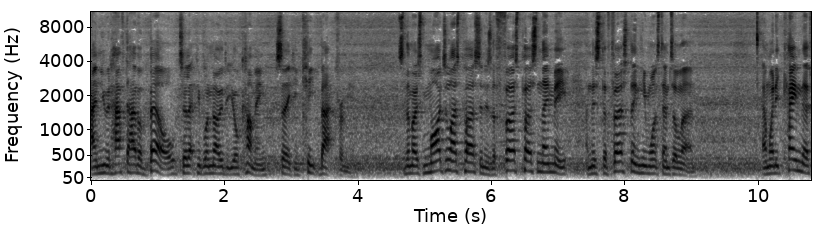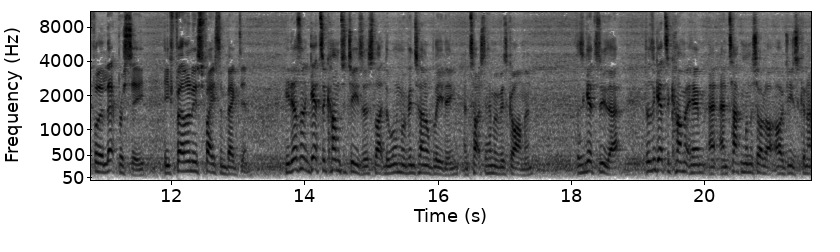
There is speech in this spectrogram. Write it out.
And you would have to have a bell to let people know that you're coming so they can keep back from you. So the most marginalized person is the first person they meet, and this is the first thing he wants them to learn. And when he came there full of leprosy, he fell on his face and begged him. He doesn't get to come to Jesus like the woman with internal bleeding and touch the hem of his garment. Doesn't get to do that doesn't get to come at him and, and tap him on the shoulder oh, Jesus, can I,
